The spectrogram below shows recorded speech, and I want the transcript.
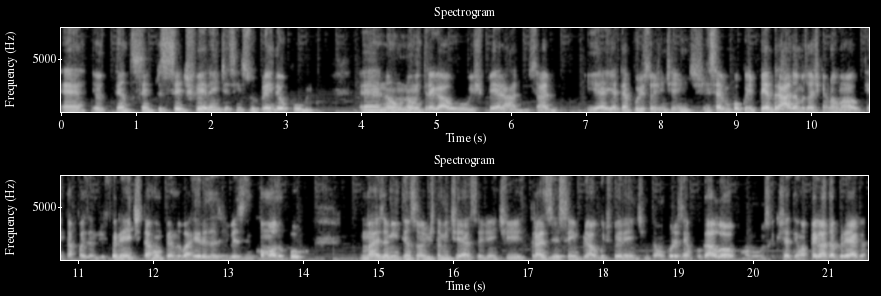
É, eu tento sempre ser diferente, assim, surpreender o público. É, não, não entregar o esperado, sabe? E aí, até por isso, a gente, a gente recebe um pouco de pedrada, mas acho que é normal. Quem tá fazendo diferente, tá rompendo barreiras, às vezes incomoda um pouco. Mas a minha intenção é justamente essa, a gente trazer sempre algo diferente. Então, por exemplo, Galope, uma música que já tem uma pegada brega,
